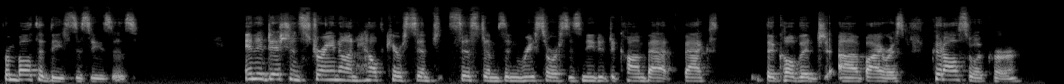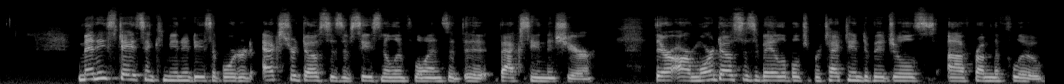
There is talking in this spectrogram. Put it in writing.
from both of these diseases. In addition, strain on healthcare systems and resources needed to combat the COVID uh, virus could also occur. Many states and communities have ordered extra doses of seasonal influenza the vaccine this year. There are more doses available to protect individuals uh, from the flu.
